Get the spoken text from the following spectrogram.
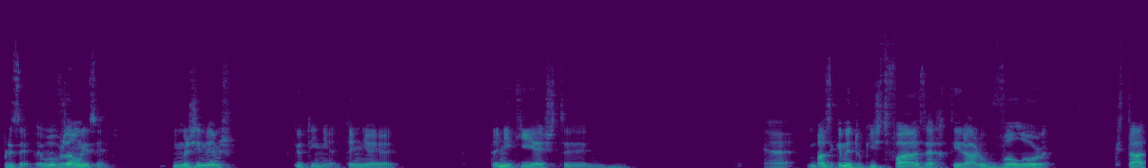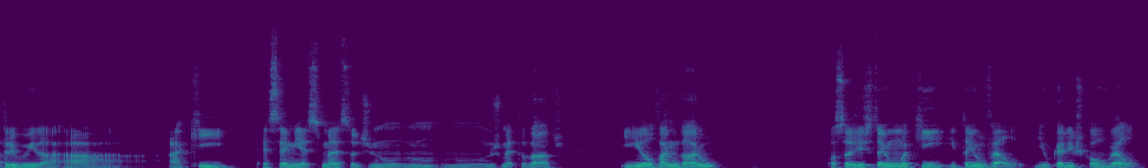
Por exemplo, eu vou-vos dar um exemplo. Imaginemos que eu tinha, tenho, tenho aqui este. Uh, basicamente, o que isto faz é retirar o valor que está atribuída a, a, aqui SMS message no, no, no, nos metadados e ele vai-me dar o. Ou seja, isto tem um aqui e tem o velo. E eu quero ir buscar o velo.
